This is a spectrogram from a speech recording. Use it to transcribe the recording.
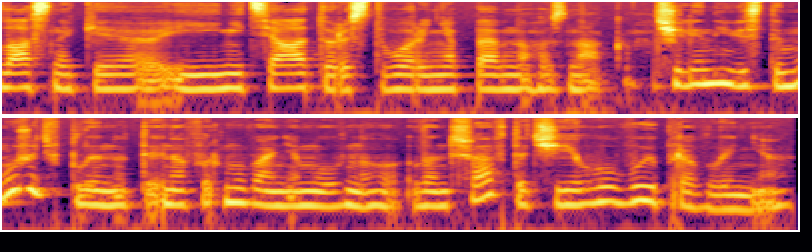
власники і ініціатори створення певного знаку. Чи лінгвісти можуть вплинути на формування мовного ландшафту чи його виправлення?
